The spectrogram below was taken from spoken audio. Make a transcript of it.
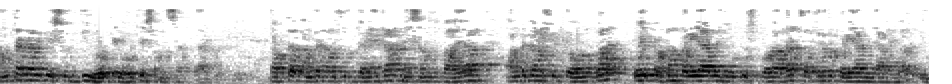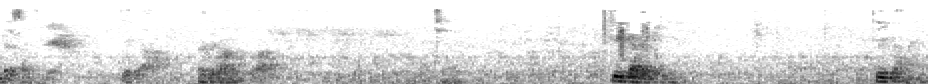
अंतकरण की शुद्धि होते होते समझ सकता है तब तक अंतकरण शुद्ध नहीं था, नहीं समझ पाया। अंतकरण शुद्ध होने पर कोई प्रथम पर्याय में जो कुछ बोला था, चतुर्थ पर्याय में जाने पर इधर समझ गया। अच्छा। ठीक है, देखिए। ठीक है।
